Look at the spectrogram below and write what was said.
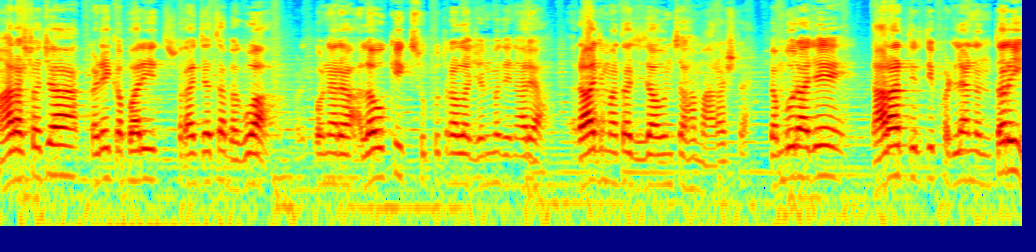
महाराष्ट्राच्या कडेकपारीत स्वराज्याचा भगवा फडकवणाऱ्या अलौकिक सुपुत्राला जन्म देणाऱ्या राजमाता जिजाऊंचा हा महाराष्ट्र आहे. शंभूराजे धारातीर्थी पडल्यानंतरही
